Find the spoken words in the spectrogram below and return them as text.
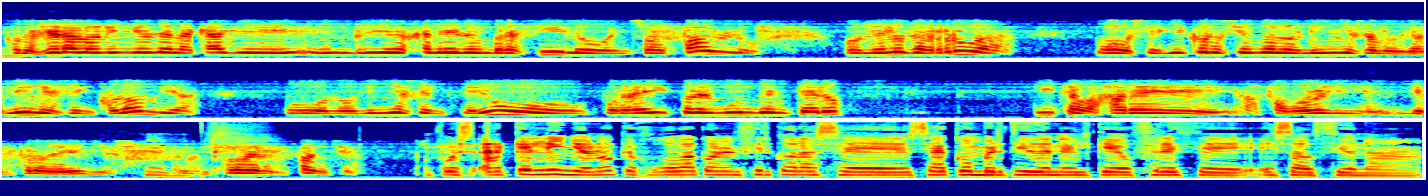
conocer a los niños de la calle en Río de Janeiro, en Brasil, o en Sao Paulo, o en de Rúa, o seguir conociendo a los niños, a los gamines en Colombia, o los niños en Perú, o por ahí por el mundo entero, y trabajar eh, a favor y, en pro de ellos, en pro de la infancia. Pues aquel niño ¿no? que jugaba con el circo ahora se, ha convertido en el que ofrece esa opción a,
